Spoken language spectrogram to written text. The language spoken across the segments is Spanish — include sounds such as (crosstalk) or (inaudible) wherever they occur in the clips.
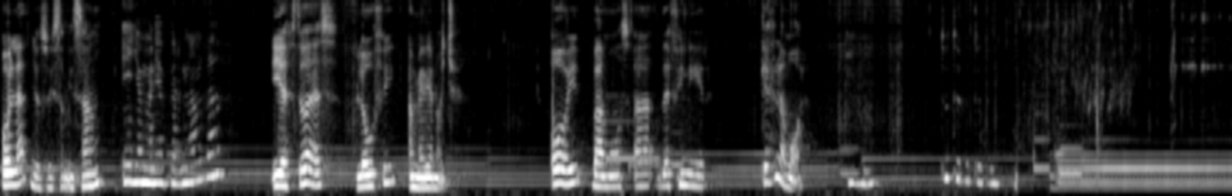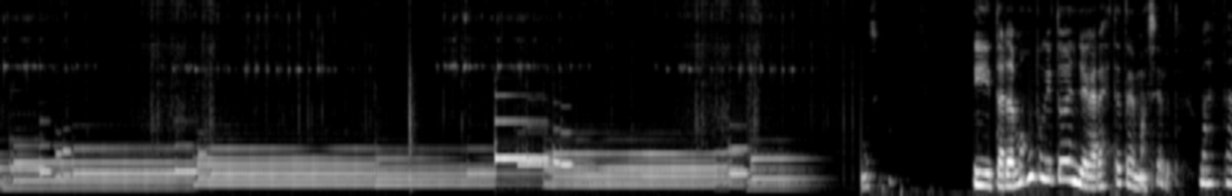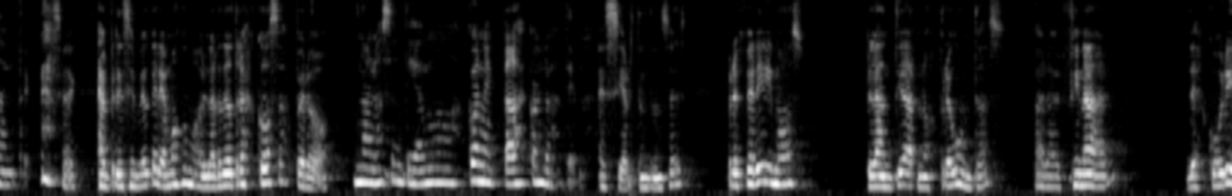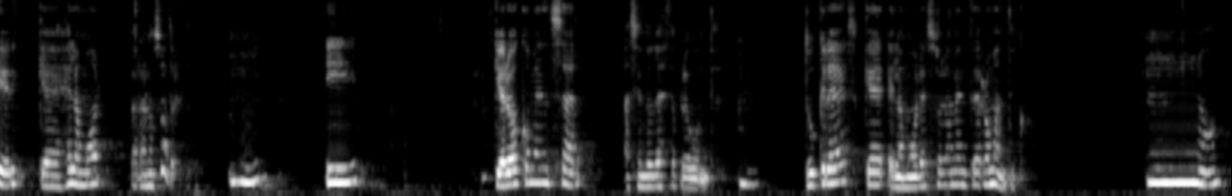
Hola, yo soy Sami-san Y yo María Fernanda. y esto es Lofi a medianoche. Hoy vamos a definir qué es el amor. Tu, tu, tu, tu, tu. Y tardamos un poquito en llegar a este tema, ¿cierto? Bastante. O sea, al principio queríamos como hablar de otras cosas, pero No nos sentíamos conectadas con los temas. es cierto. Entonces, preferimos plantearnos preguntas para al final descubrir qué es el amor para nosotras. Y quiero comenzar haciéndote esta pregunta. ¿Tú crees que el amor es solamente romántico? Mm, No.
